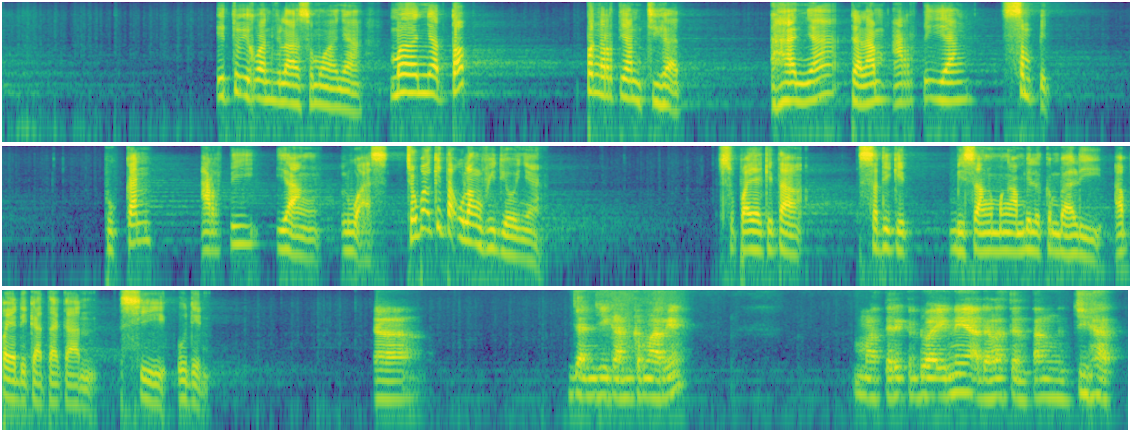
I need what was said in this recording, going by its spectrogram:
Itu ikhwan villa semuanya. Menyetop pengertian jihad. Hanya dalam arti yang sempit bukan arti yang luas. Coba kita ulang videonya supaya kita sedikit bisa mengambil kembali apa yang dikatakan si Udin. Ya, janjikan kemarin materi kedua ini adalah tentang jihad.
